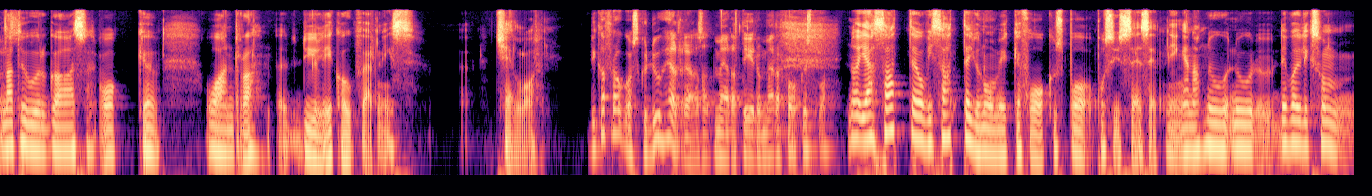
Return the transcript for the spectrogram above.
naturgas och, och andra dylika uppvärmningskällor. Vilka frågor skulle du hellre ha satt mera tid och mera fokus på? No, jag satte och vi satte ju nog mycket fokus på, på sysselsättningen. Att nu, nu, det var ju liksom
